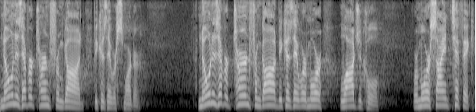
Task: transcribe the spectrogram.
No one has ever turned from God because they were smarter. No one has ever turned from God because they were more logical or more scientific.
